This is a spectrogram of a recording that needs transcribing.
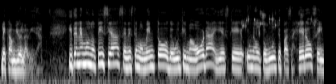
le cambió la vida. Y tenemos noticias en este momento de última hora y es que un autobús de pasajeros se,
